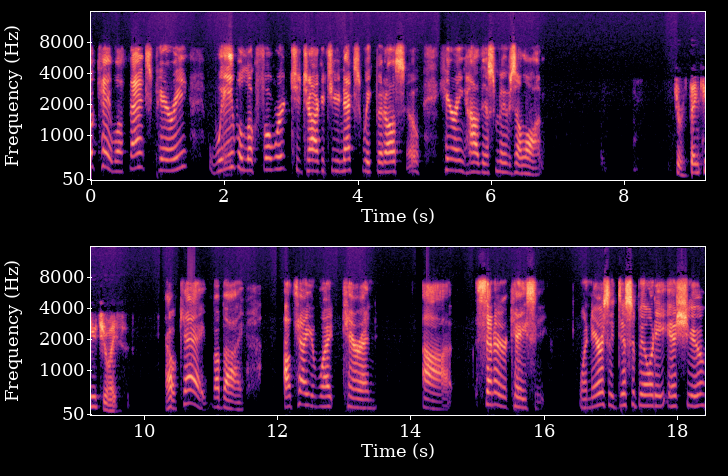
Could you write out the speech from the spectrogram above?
okay. Well, thanks, Peri. We will look forward to talking to you next week, but also hearing how this moves along. Sure. Thank you, Joyce. Okay. Bye bye. I'll tell you what, Karen, uh, Senator Casey, when there's a disability issue,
